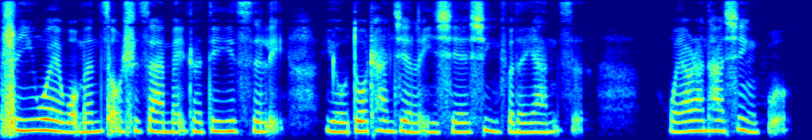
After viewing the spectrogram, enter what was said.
是因为我们总是在每个第一次里又多看见了一些幸福的样子。我要让他幸福，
